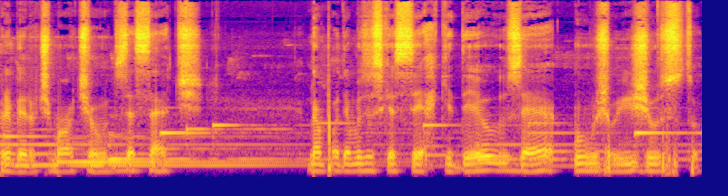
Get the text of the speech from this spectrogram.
1 Timóteo 1,17 não podemos esquecer que Deus é um juiz justo,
